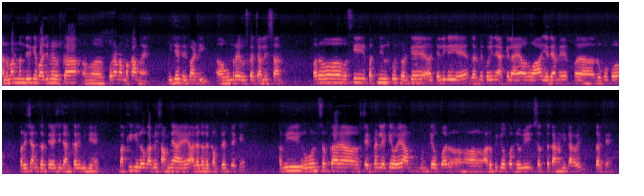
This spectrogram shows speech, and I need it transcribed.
हनुमान मंदिर के बाजू में उसका पुराना मकाम है, विजय त्रिपाठी उम्र है उसका चालीस साल। और वो उसकी पत्नी उसको छोड़ के चली गई है, घर में कोई नहीं, अकेला है और वहाँ एरिया में लोगों को परेशान करते ऐसी जानकारी मिली है। बाकी के लोग अभी सामने आए हैं अलग अलग कंप्लेंट्स लेके। अभी उन सबका स्टेटमेंट लेके हुए, हम उनके ऊपर आरोपी के ऊपर जो भी सख्त कानूनी कार्रवाई करते हैं।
